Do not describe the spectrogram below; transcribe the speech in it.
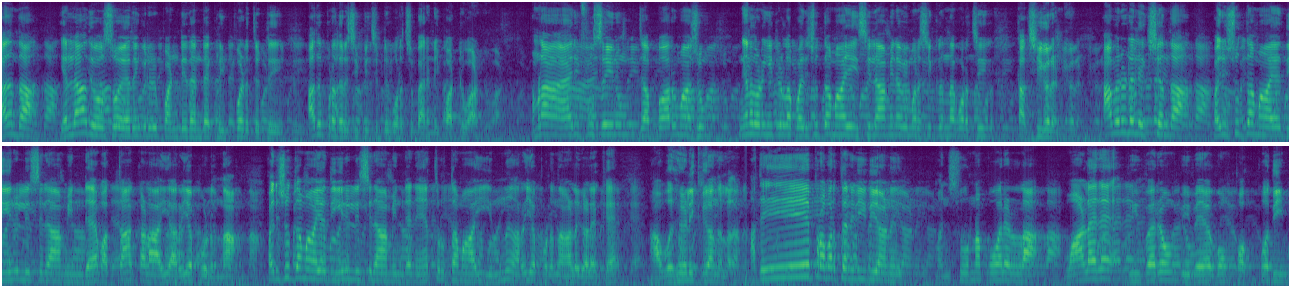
അതെന്താ? എല്ലാ ദിവസവും ഏതെങ്കിലും ഒരു പണ്ഡിതന്റെ ക്ലിപ്പ് എടുത്തിട്ട് അത് പ്രദർശിപ്പിച്ചിട്ട് കുറച്ച് ഭരണിപ്പാട്ട് പാടും. നമ്മൾ ആരിഫ് ഹുസൈനും ജബ്ബാർ മാഷും ഇങ്ങനെ തുടങ്ങിയിട്ടുള്ള പരിശുദ്ധമായ ഇസ്ലാമിനെ വിമർശിക്കുന്ന കുറച്ച് കക്ഷികളുണ്ട്. അവരുടെ ലക്ഷ്യം എന്താ? പരിശുദ്ധമായ ദീനുൽ ഇസ്ലാമിന്റെ വക്താക്കളായി അറിയപ്പെടുന്ന പരിശുദ്ധമായ ദീനുൽ ഇസ്ലാമിന്റെ നേതൃത്വമായി ഇന്ന് അറിയപ്പെടുന്ന ആളുകളൊക്കെ അവഹേളിക്കുക എന്നുള്ളതാണ്. അതേ പ്രവർത്തന രീതിയാണ് മൻസൂറിനെ പോലെയുള്ള വളരെ വിവരവും വിവേകവും പക്വതയും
